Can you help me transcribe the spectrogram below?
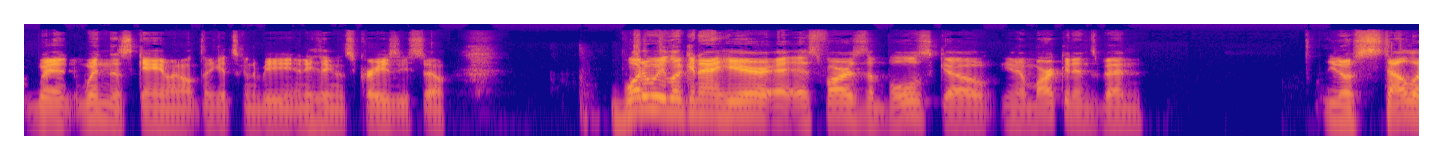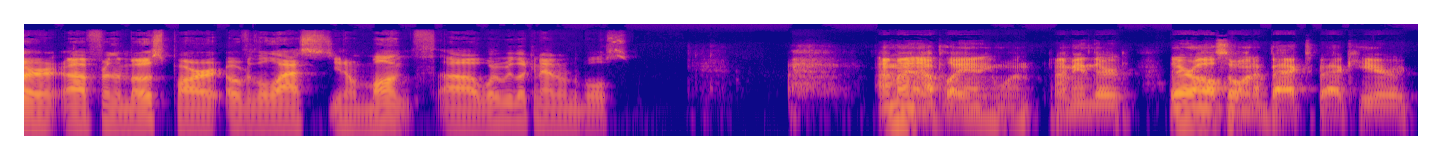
win win this game. I don't think it's going to be anything that's crazy. So what are we looking at here as far as the Bulls go? You know, Markkanen's been you know stellar uh, for the most part over the last you know month. Uh, what are we looking at on the Bulls? I might not play anyone. I mean, they're they're also on a back to back here.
